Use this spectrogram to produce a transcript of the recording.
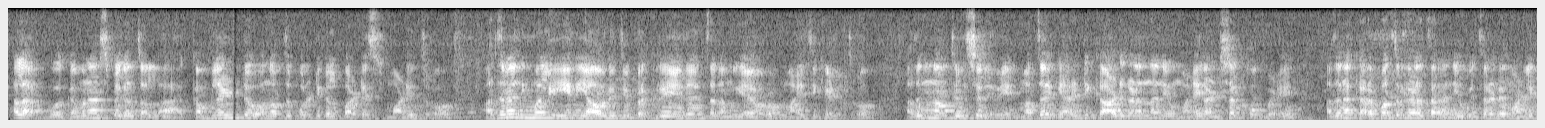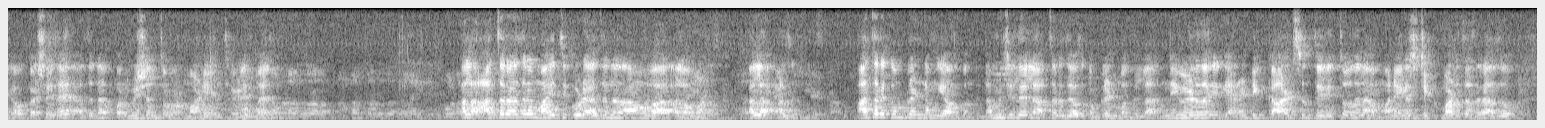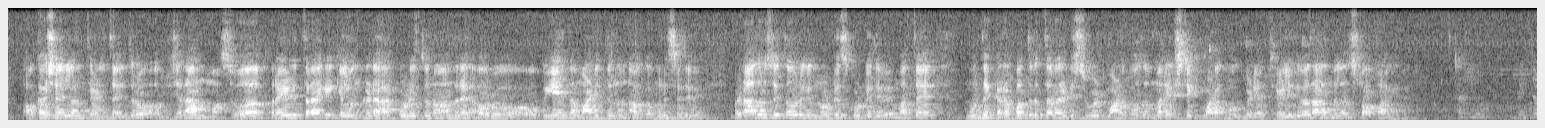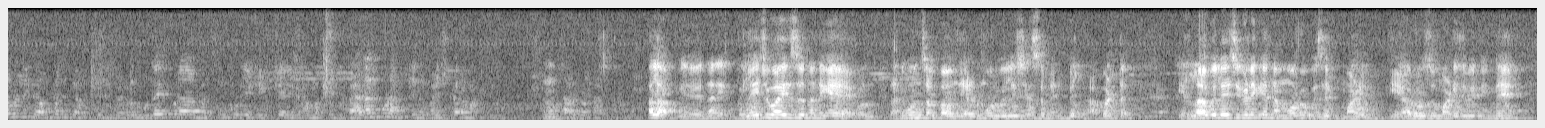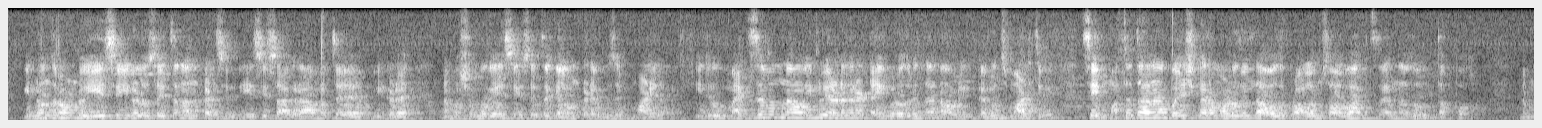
ಅಲ್ಲ ಗಮನ ಹರಿಸ್ಬೇಕಂತಲ್ಲ complaint one of the political parties ಮಾಡಿದ್ರು. ಅದನ್ನ ನಿಮ್ಮಲ್ಲಿ ಏನು ಯಾವ ರೀತಿ ಪ್ರಕ್ರಿಯೆ ಇದೆ ಅಂತ ನಮಗೆ ಅವರು ಮಾಹಿತಿ ಕೇಳಿದ್ರು. ಅದನ್ನು ನಾವು ತಿಳಿಸಿದೀವಿ. ಮತ್ತೆ ಗ್ಯಾರಂಟಿ ಕಾರ್ಡ್ಗಳನ್ನು ನೀವು ಮನೆಗೆ ಅಂಟ್ಸಕ್ ಹೋಗಬೇಡಿ. ಅದನ್ನ ಕರಪತ್ರಗಳ ತರ ನೀವು ವಿತರಣೆ ಮಾಡ್ಲಿಕ್ಕೆ ಅವಕಾಶ ಇದೆ. ಅದನ್ನ ಪರ್ಮಿಷನ್ ತಗೊಂಡ್ ಮಾಡಿ ಅಂತ ಹೇಳಿದ್ಮೇಲೆ. ಅಲ್ಲ, ಆ ಥರ ಆದರೆ ಮಾಹಿತಿ ಕೂಡ, ಅದನ್ನ ನಾವು ಅಲೋ ಮಾಡೋದು ಅಲ್ಲ, ಅದು ಆ ಥರ ಕಂಪ್ಲೇಂಟ್ ನಮ್ಗೆ ಯಾವ್ದು ಬಂದಿಲ್ಲ. ನಮ್ಮ ಜಿಲ್ಲೆಯಲ್ಲಿ ಆ ಥರದ್ದು ಯಾವ್ದು ಕಂಪ್ಲೇಂಟ್ ಬಂದಿಲ್ಲ. ನೀವು ಹೇಳಿದಾಗೆ ಗ್ಯಾರಂಟಿ ಕಾರ್ಡ್ಸ್ ಅಂತ ಏನಿತ್ತು ಅದನ್ನ ಮನೆಗೆ ಸ್ಟಿಕ್ ಮಾಡ್ತಾ ಇದ್ರೆ ಅದು ಅವಕಾಶ ಇಲ್ಲ ಅಂತ ಹೇಳ್ತಾ ಇದ್ರು. ಜನ ಸ್ವಪ್ರೇರಿತರಾಗಿ ಕೆಲವೊಂದು ಕಡೆ ಹಾಕೊಂಡಿದ್ದು ಅಂದ್ರೆ ಅವರು ಒಪ್ಪಿಗೆಯಿಂದ ಮಾಡಿದ್ದನ್ನು ನಾವು ಗಮನಿಸಿದ್ದೀವಿ ಬಟ್ ಆದ್ರೂ ಸಹಿತ ಅವರಿಗೆ ನೋಟಿಸ್ ಕೊಟ್ಟಿದ್ದೀವಿ ಮತ್ತೆ ಮುಂದೆ ಕರಪತ್ರ ತರ ಡಿಸ್ಟ್ರಿಬ್ಯೂಟ್ ಮಾಡ್ಬೋದು ಮನೆಗೆ ಸ್ಟಿಕ್ ಮಾಡಕ್ ಹೋಗ್ಬೇಡಿ ಅಂತ ಹೇಳಿದೀವಿ. ಅದಾದ್ಮೇಲೆ ಅದು ಸ್ಟಾಪ್ ಆಗಿದೆ. ಬಹಿಷ್ಕಾರ ಅಲ್ಲ ನನಗೆ ವಿಲೇಜ್ ವೈಸ್ ನನಗೆ ಒಂದು, ನನಗೊಂದು ಸ್ವಲ್ಪ ಒಂದು ಎರಡು ಮೂರು ವಿಲೇಜ್ ಹೆಸರು ನೆನಪಿಲ್ಲ. ಬಟ್ ಎಲ್ಲ ವಿಲೇಜ್ಗಳಿಗೆ ನಮ್ಮವರು ವಿಸಿಟ್ ಮಾಡಿದ್ವಿ ಎ ಆರ್ ಓಸು ಮಾಡಿದ್ವಿ. ನಿನ್ನೆ ಇನ್ನೊಂದು ರೌಂಡ್ ಎ ಸಿಗಳು ಸಹಿತ ನಾನು ಕಳಿಸಿದ್ದೀನಿ. ಎ ಸಿ ಸಾಗರ ಮತ್ತೆ ಈ ಕಡೆ ನಮ್ಮ ಶಿವಮೊಗ್ಗ ಎ ಸಿ ಸಹಿತ ಕೆಲವೊಂದು ಕಡೆ ವಿಸಿಟ್ ಮಾಡಿದ್ದಾರೆ. ಇದು ಮ್ಯಾಕ್ಸಿಮಮ್ ನಾವು ಇನ್ನೂ ಎರಡು ದಿನ ಟೈಮ್ ಇರೋದ್ರಿಂದ ನಾವು ಅವ್ರಿಗೆ ಕನ್ವಿನ್ಸ್ ಮಾಡ್ತೀವಿ. ಸೇಮ್ ಮತದಾನ ಬಹಿಷ್ಕಾರ ಮಾಡೋದ್ರಿಂದ ಯಾವುದು ಪ್ರಾಬ್ಲಮ್ ಸಾಲ್ವ್ ಆಗ್ತದೆ ಅನ್ನೋದು ತಪ್ಪೋದು ನೀವು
